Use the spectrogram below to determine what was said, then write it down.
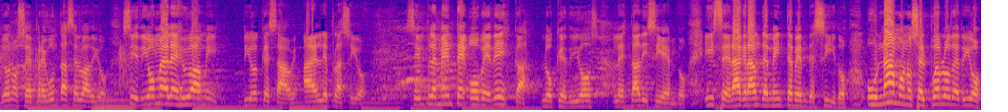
Yo no sé, pregúntaselo a Dios. Si Dios me eligió a mí, Dios que sabe, a él le plació. Simplemente obedezca lo que Dios le está diciendo y será grandemente bendecido. Unámonos el pueblo de Dios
